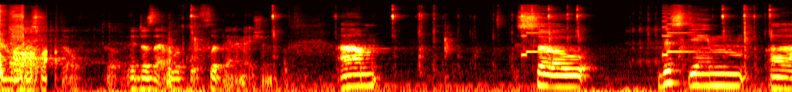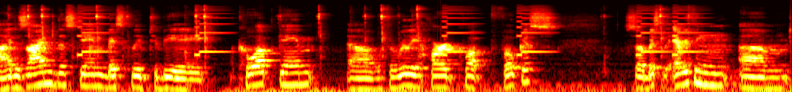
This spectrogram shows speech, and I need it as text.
And when I swap, they'll it does that little flip animation. Um, so this game, uh, I designed this game basically to be a co-op game uh, with a really hard co-op focus. So basically everything um,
